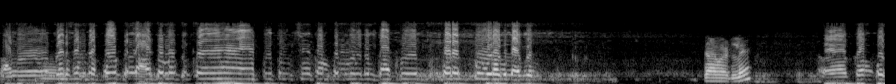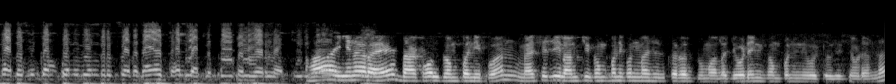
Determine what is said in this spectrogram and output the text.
आणि जर समजा पोर्टल ऑटोमॅटिक ती तुमची कंपनी दाखवेल परत निवडावी लागेल. काय म्हटले? कंपनी आता जी कंपनी वेंडरची आता गायब झाली आपल्या पोर्टलवर ना की हा येणार आहे दाखवाल कंपनी पण. मेसेज येईल आमची कंपनी पण मेसेज करेल तुम्हाला जेवढ्यांनी कंपनी निवडली होती तेवढ्यांना.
